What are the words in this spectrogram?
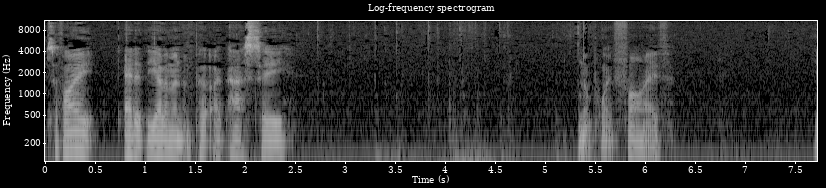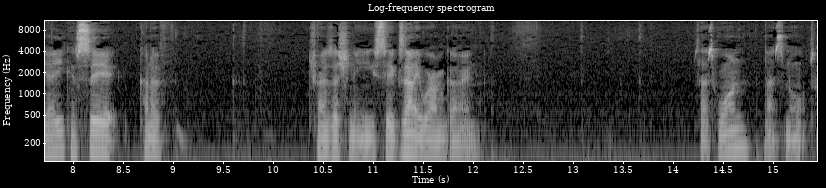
So if I edit the element and put opacity 0.5 yeah you can see it kind of transitioning. You see exactly where I'm going. So that's 1, that's not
